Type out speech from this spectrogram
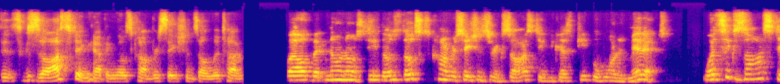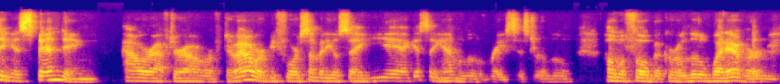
it's exhausting having those conversations all the time well but no no see those those conversations are exhausting because people won't admit it what's exhausting is spending hour after hour after hour before somebody will say, Yeah, I guess I am a little racist or a little homophobic or a little whatever. Mm.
